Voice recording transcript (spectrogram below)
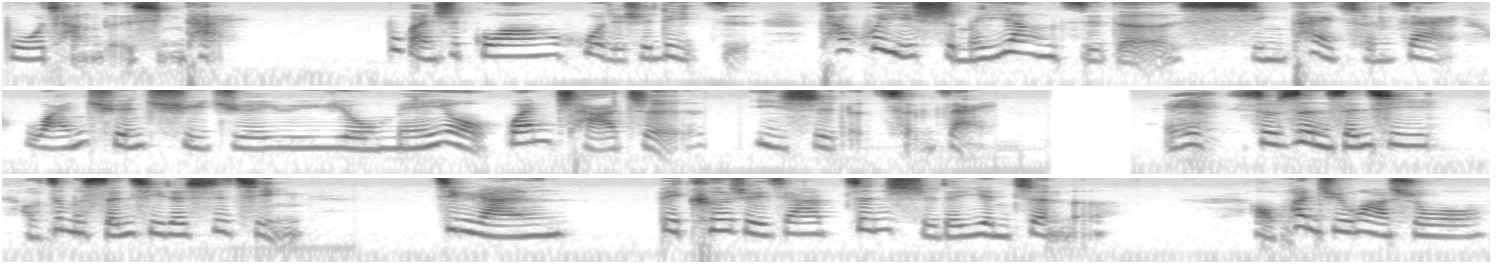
波长的形态。不管是光或者是粒子，它会以什么样子的形态存在，完全取决于有没有观察者意识的存在。哎，是不是很神奇？哦，这么神奇的事情，竟然被科学家真实的验证了。哦，换句话说，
